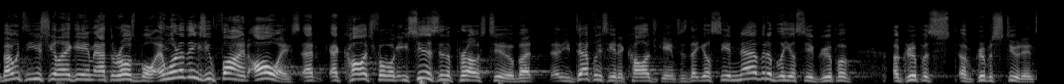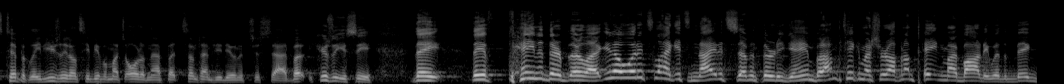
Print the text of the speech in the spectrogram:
but I went to the UCLA game at the Rose Bowl. And one of the things you find always at, at college football, you see this in the pros too, but you definitely see it at college games, is that you'll see inevitably, you'll see a group of, a group of, a group of students, typically. You usually don't see people much older than that, but sometimes you do, and it's just sad. But here's what you see. They, they have painted their, they're like, you know what it's like? It's night, it's 7.30 game, but I'm taking my shirt off and I'm painting my body with a big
